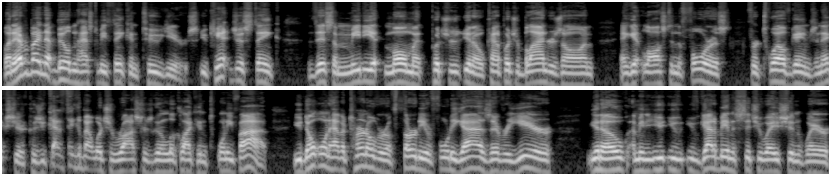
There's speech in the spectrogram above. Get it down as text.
but everybody in that building has to be thinking two years. You can't just think this immediate moment, put your, you know, kind of put your blinders on and get lost in the forest for 12 games next year because you got to think about what your roster is going to look like in 25. You don't want to have a turnover of 30 or 40 guys every year. You know, I mean, you, you you've got to be in a situation where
